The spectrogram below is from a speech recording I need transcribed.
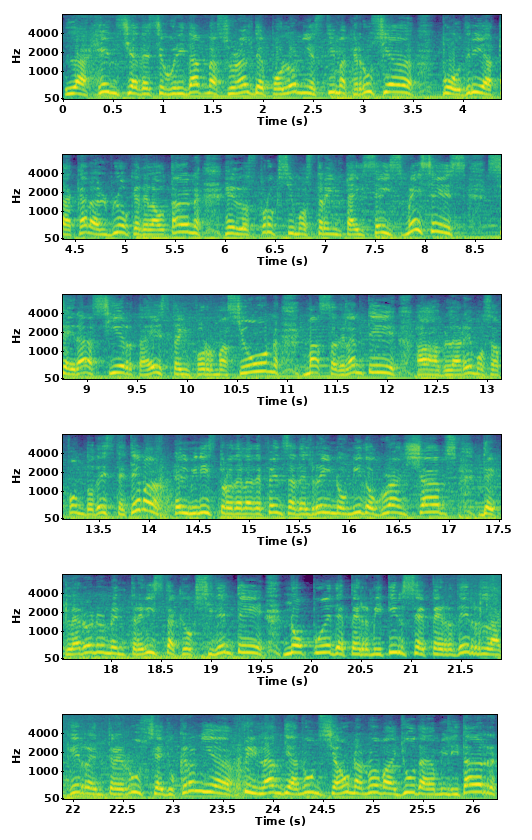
La Agencia de Seguridad Nacional de Polonia estima que Rusia podría atacar al bloque de la OTAN en los próximos 36 meses. ¿Será cierta esta información? Más adelante hablaremos a fondo de este tema. El ministro de la Defensa del Reino Unido, Grant Shapps, declaró en una entrevista que Occidente no puede permitirse perder la guerra entre Rusia y Ucrania. Finlandia anuncia una nueva ayuda militar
